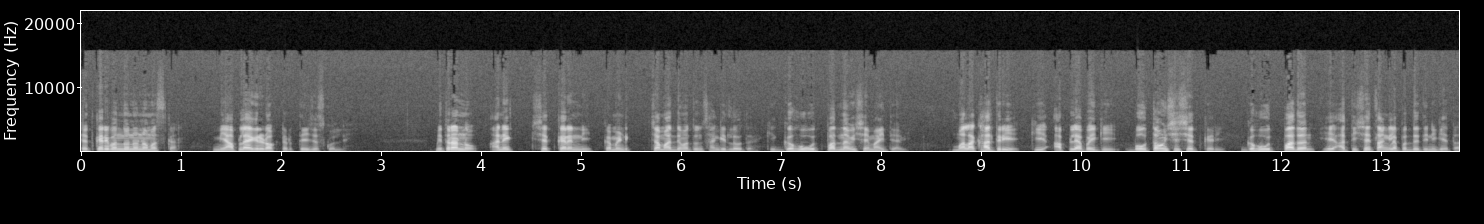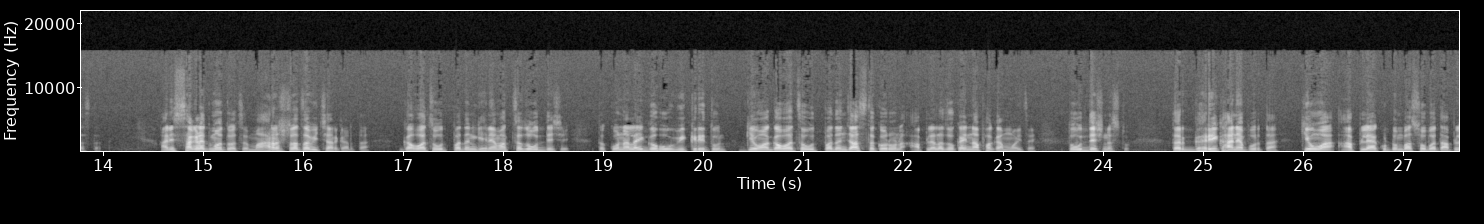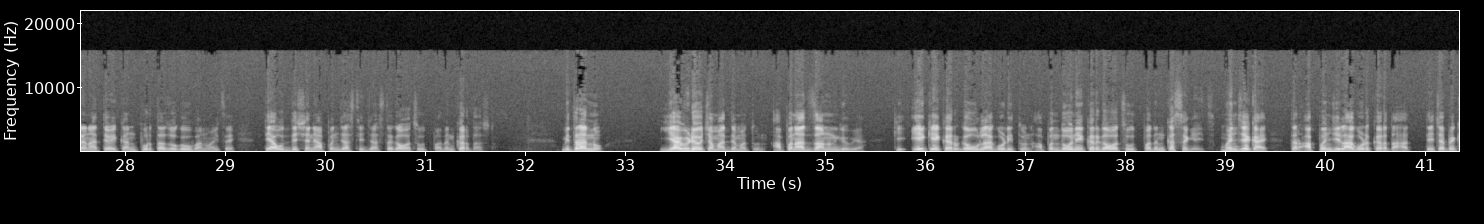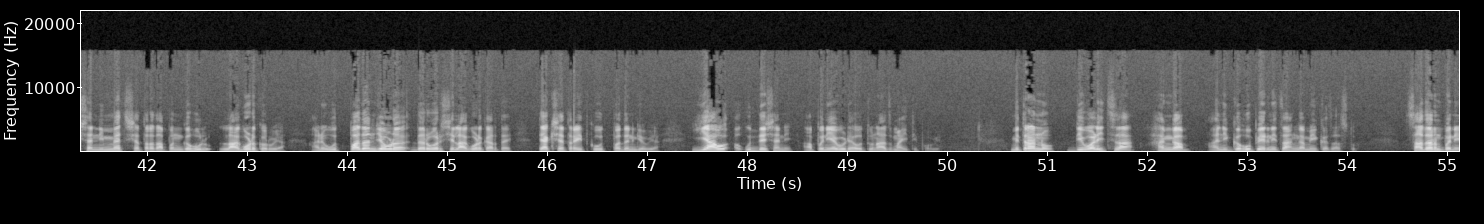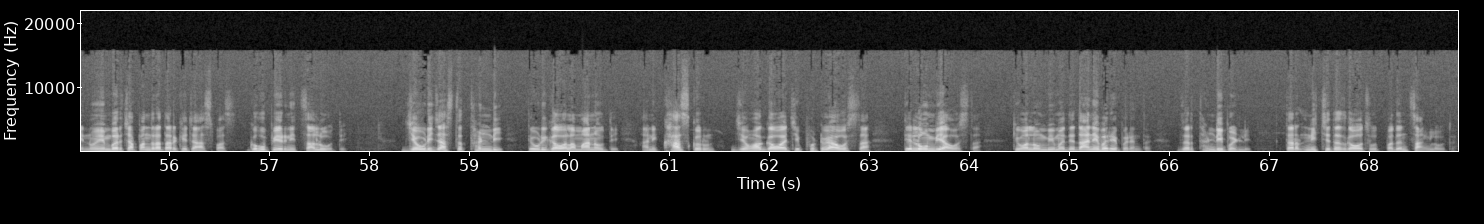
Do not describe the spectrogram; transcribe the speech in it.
शेतकरी बंधूंनो नमस्कार. मी आपला ॲग्री डॉक्टर तेजस कोल्हे. मित्रांनो अनेक शेतकऱ्यांनी कमेंटच्या माध्यमातून सांगितलं होतं की गहू उत्पादनाविषयी माहिती हवी. मला खात्री आहे की आपल्यापैकी बहुतांशी शेतकरी गहू उत्पादन हे अतिशय चांगल्या पद्धतीने घेत असतात. आणि सगळ्यात महत्त्वाचं महाराष्ट्राचा विचार करता गव्हाचं उत्पादन घेण्यामागचा जो उद्देश आहे तर कोणालाही गहू विक्रीतून किंवा गव्हाचं उत्पादन जास्त करून आपल्याला जो काही नफा कमवायचा आहे तो उद्देश नसतो. तर घरी खाण्यापुरता किंवा आपल्या कुटुंबासोबत आपल्या नातेवाईकांपुरता जो गहू बनवायचा आहे त्या उद्देशाने आपण जास्तीत जास्त गव्हाचं उत्पादन करत असतो. मित्रांनो या व्हिडिओच्या माध्यमातून आपण आज जाणून घेऊया की एक एकर गहू लागवडीतून आपण दोन एकर गव्हाचं उत्पादन कसं घ्यायचं? म्हणजे काय? तर आपण जी लागवड करत आहात त्याच्यापेक्षा निम्म्याच क्षेत्रात आपण गहू लागवड करूया आणि उत्पादन जेवढं दरवर्षी लागवड करताय त्या क्षेत्रात इतकं उत्पादन घेऊया. या उद्देशाने आपण या व्हिडिओतून आज माहिती पाहूया. मित्रांनो दिवाळीचा हंगाम आणि गहू पेरणीचा हंगाम एकच असतो. साधारणपणे नोव्हेंबरच्या पंधरा तारखेच्या आसपास गहू पेरणी चालू होते. जेवढी जास्त थंडी तेवढी गव्हाला मानवते आणि खास करून जेव्हा गव्हाची फुटव्या अवस्था ते लोंबी अवस्था किंवा लोंबीमध्ये दाणे भरेपर्यंत जर थंडी पडली तर निश्चितच गव्हाचं उत्पादन चांगलं होतं.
